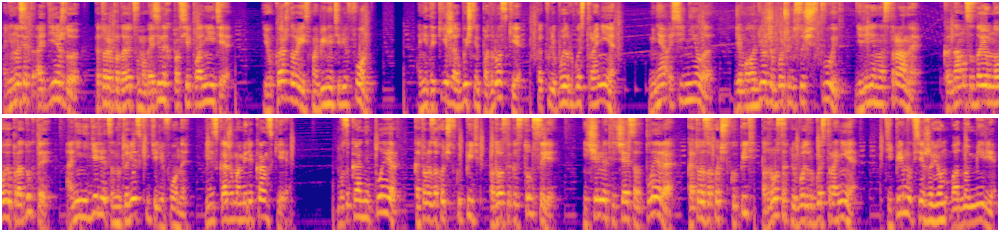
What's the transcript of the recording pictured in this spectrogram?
Они носят одежду, которая продается в магазинах по всей планете, и у каждого есть мобильный телефон. Они такие же обычные подростки, как в любой другой стране. Меня осенило. Для молодежи больше не существует деления на страны. Когда мы создаем новые продукты, они не делятся на турецкие телефоны или, скажем, американские. Музыкальный плеер, который захочет купить подросток из Турции, ничем не отличается от плеера, который захочет купить подросток в любой другой стране. Теперь мы все живем в одном мире.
